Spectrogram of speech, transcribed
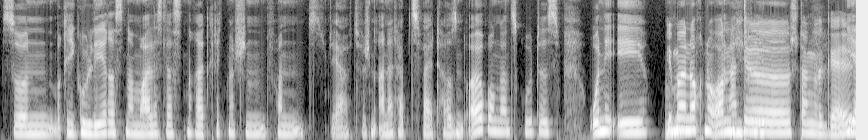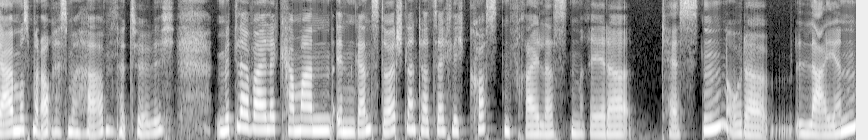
so ein reguläres, normales Lastenrad kriegt man schon von ja, zwischen anderthalb, 2000 Euro ein ganz gutes. Ohne E. Immer noch eine ordentliche Antrieb. Stange Geld. Ja, muss man auch erstmal haben, natürlich. Mittlerweile kann man in ganz Deutschland tatsächlich kostenfrei Lastenräder testen oder leihen.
